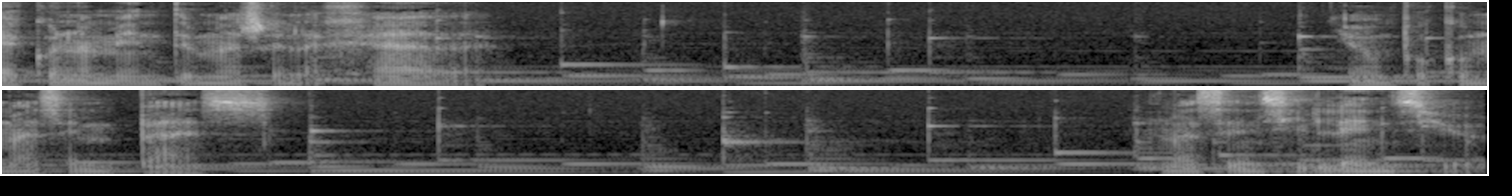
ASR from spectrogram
Ya con la mente más relajada, ya un poco más en paz, más en silencio.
